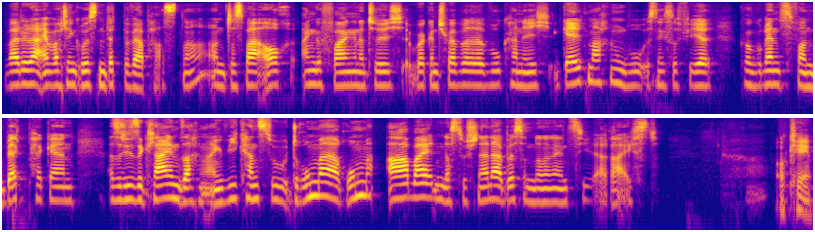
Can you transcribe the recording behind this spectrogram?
weil du da einfach den größten Wettbewerb hast. Ne? Und das war auch angefangen natürlich Work and Travel, wo kann ich Geld machen, wo ist nicht so viel Konkurrenz von Backpackern. Also diese kleinen Sachen, wie kannst du drumherum arbeiten, dass du schneller bist und dann dein Ziel erreichst. Ja. Okay.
